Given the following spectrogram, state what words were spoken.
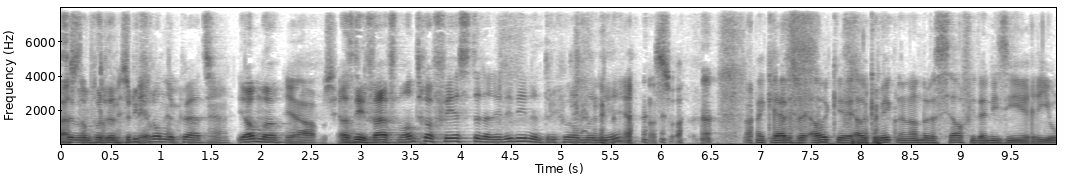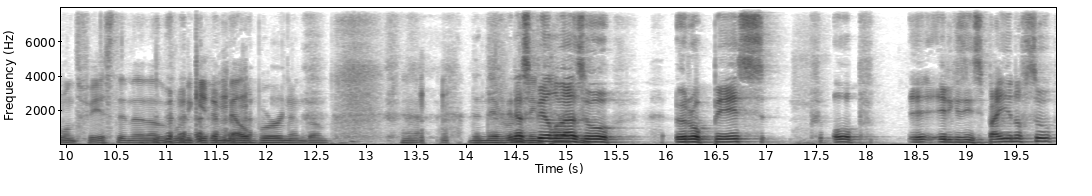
zijn we hem voor de terugronde en- kwijt. Ja, Ja, maar ja als die vijf maanden gaat feesten, dan is hij in een terugronde niet, hè? Ja, dat is waar. Dan krijgen ze elke, elke week een andere selfie. Dan is hij in Rio aan het feesten. En dan de volgende keer in Melbourne. En dan... En dan spelen wij zo Europees op eh, ergens in Spanje of zo.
